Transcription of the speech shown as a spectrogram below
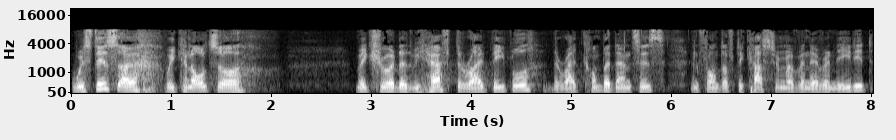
With this, uh, we can also make sure that we have the right people, the right competencies in front of the customer whenever needed.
